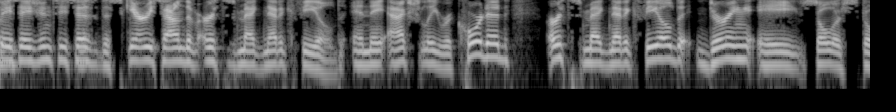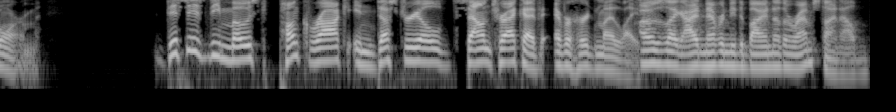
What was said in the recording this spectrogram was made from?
Space Agency says the scary sound of Earth's magnetic field, and they actually recorded Earth's magnetic field during a solar storm. This is the most punk rock industrial soundtrack I've ever heard in my life. I was like, I never need to buy another Rammstein album.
